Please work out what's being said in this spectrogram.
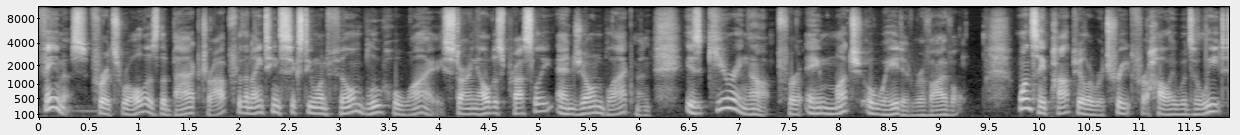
famous for its role as the backdrop for the 1961 film Blue Hawaii, starring Elvis Presley and Joan Blackman, is gearing up for a much-awaited revival. Once a popular retreat for Hollywood's elite,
